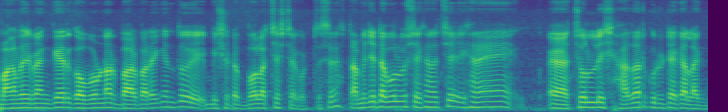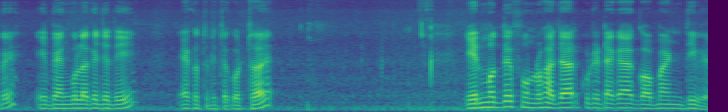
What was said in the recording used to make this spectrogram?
বাংলাদেশ ব্যাংকের গভর্নর বারবারে কিন্তু এই বিষয়টা বলার চেষ্টা করতেছে। তো আমি যেটা বলব, সেখানে হচ্ছে এখানে চল্লিশ হাজার কোটি টাকা লাগবে এই ব্যাংকগুলোকে যদি একত্রিত করতে হয়। এর মধ্যে পনেরো হাজার কোটি টাকা গভর্নমেন্ট দিবে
